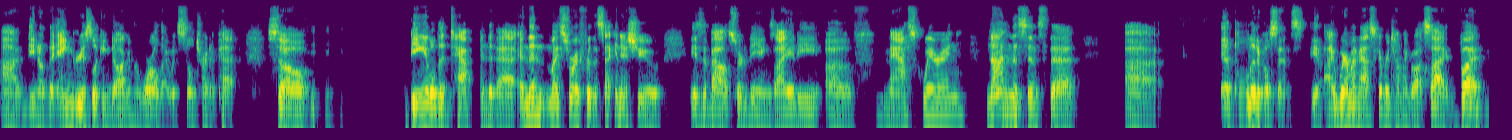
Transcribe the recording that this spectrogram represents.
Uh, you know, the angriest looking dog in the world, I would still try to pet. So being able to tap into that. And then my story for the second issue is about sort of the anxiety of mask wearing, not mm. in the mm. sense that, uh, a political sense. I wear my mask every time I go outside, but mm-hmm.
